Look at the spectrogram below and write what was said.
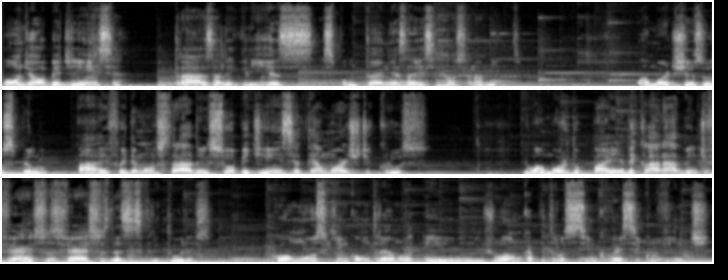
Onde a obediência traz alegrias espontâneas a esse relacionamento. O amor de Jesus pelo Pai foi demonstrado em sua obediência até a morte de cruz. E o amor do Pai é declarado em diversos versos das Escrituras, como os que encontramos em João capítulo 5, versículo 20.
